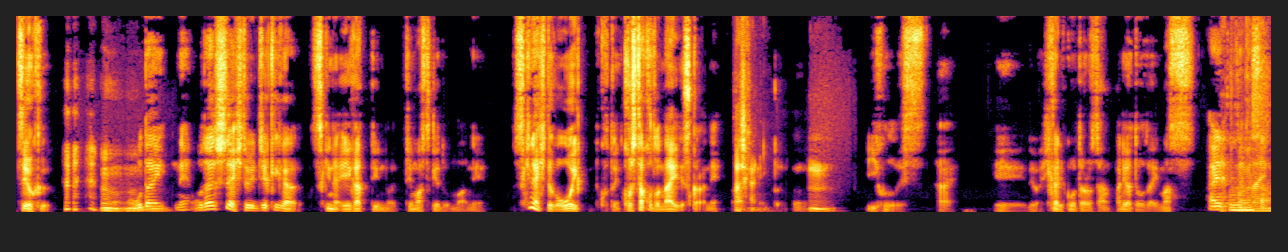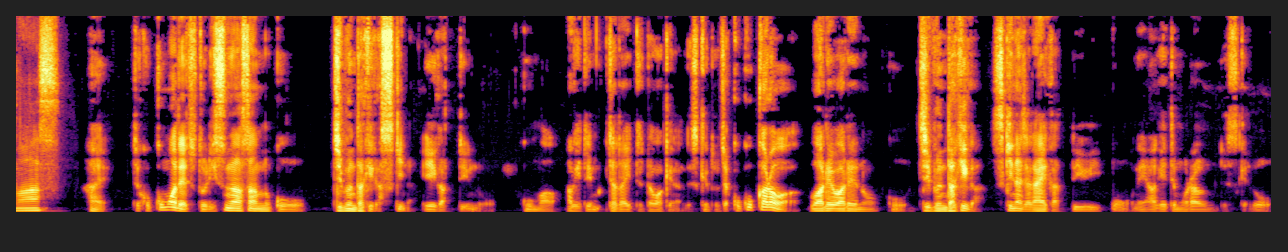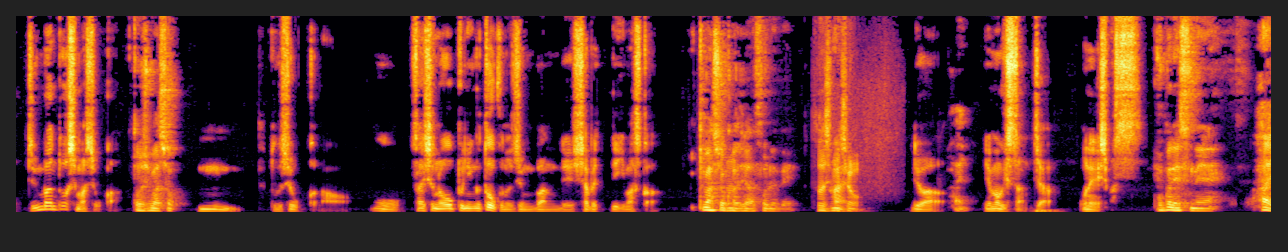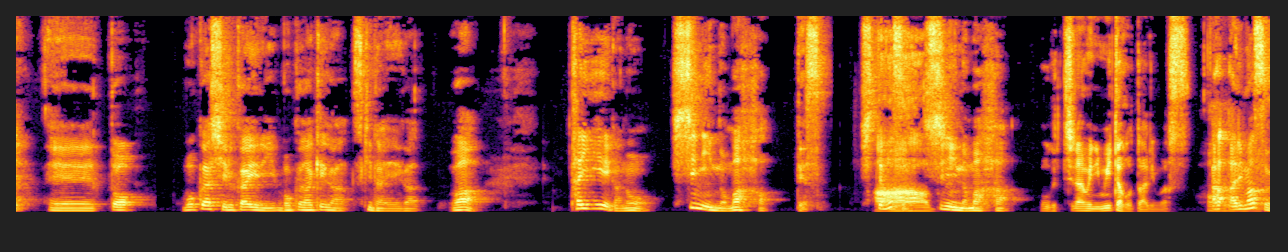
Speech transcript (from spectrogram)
強く。うんうんうんお題、ね、お題としては一人だけが好きな映画っていうのは言ってますけど、まあね、好きな人が多いことに越したことないですからね。確かに。うんうん。いいことです。はい。えー、では、光光太郎さん、ありがとうございます。ありがとうございましありがとうございた。ます。はい。じゃあ、ここまではちょっとリスナーさんのこう、自分だけが好きな映画っていうのを、こう、まあ、上げていただいてたわけなんですけど、じゃあ、ここからは我々の、こう、自分だけが好きなんじゃないかっていう一本をね、上げてもらうんですけど、順番どうしましょうか？どうしましょう？うん。どうしようかな。もう、最初のオープニングトークの順番で喋っていきますか？行きましょうか、うんじゃあそれで。そうしましょう。では、はい山口さん、じゃあ、お願いします。僕ですね。はい。えー、っと、僕が知る限り僕だけが好きな映画は、タイ映画の7人のマッハです。知ってます ?7 人のマッハ。僕、ちなみに見たことあります。あ、あります？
